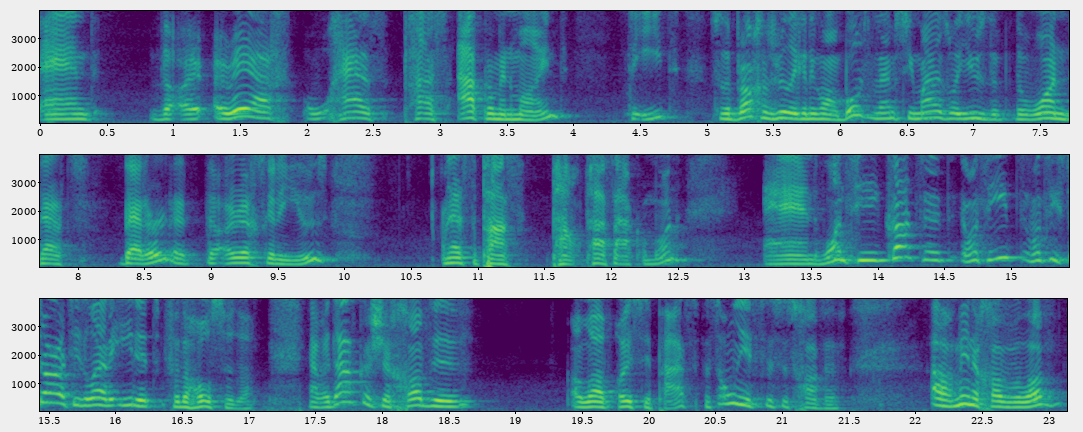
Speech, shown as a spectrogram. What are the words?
And the Areach has pas akum in mind, to eat. So the bracha is really going to go on both of them. So you might as well use the, the one that's better that the Erech is going to use, and that's the pas pas akum one. And once he cuts it, once he eats, once he starts, he's allowed to eat it for the whole suda. Now, v'davka shechaviv alav oisipas, but it's only if this is chaviv. Av chaviv alav.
